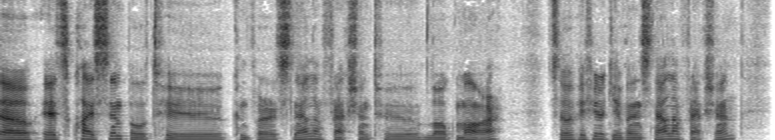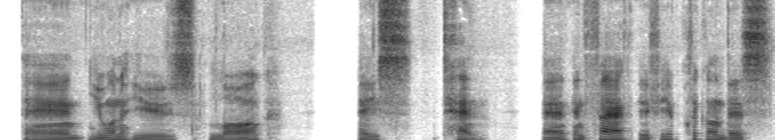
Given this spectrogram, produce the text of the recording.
So it's quite simple to convert Snellen fraction to logmar. So if you're given Snellen fraction, then you want to use log base 10. And in fact, if you click on this,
